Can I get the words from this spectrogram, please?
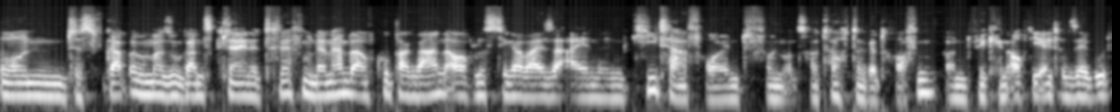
Und es gab immer mal so ganz kleine Treffen. Und dann haben wir auf Kupangan auch lustigerweise einen Kita-Freund von unserer Tochter getroffen. Und wir kennen auch die Eltern sehr gut.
